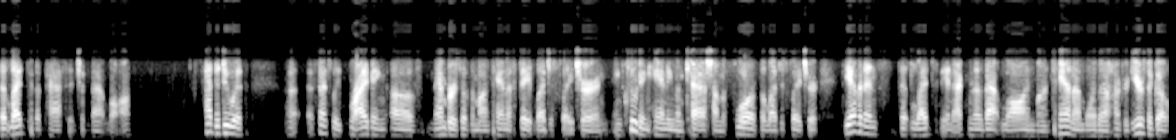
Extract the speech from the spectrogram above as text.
that led to the passage of that law had to do with uh, essentially bribing of members of the Montana state legislature, including handing them cash on the floor of the legislature. The evidence that led to the enactment of that law in Montana more than 100 years ago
